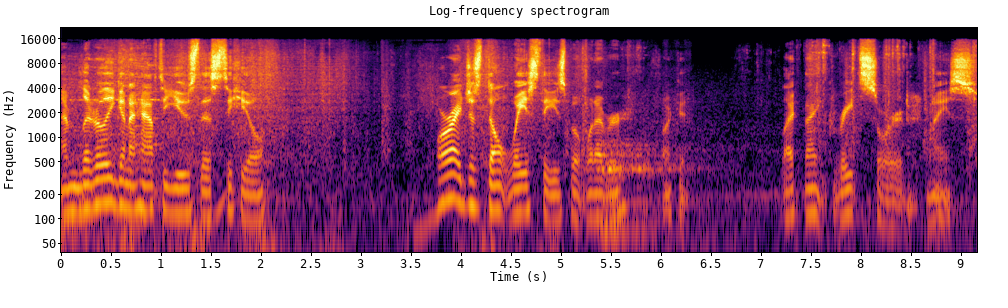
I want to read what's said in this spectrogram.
I'm literally gonna have to use this to heal. Or I just don't waste these, but whatever. Fuck it. Black Knight Great Sword. Nice.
